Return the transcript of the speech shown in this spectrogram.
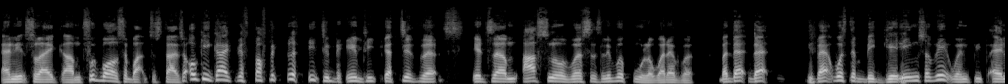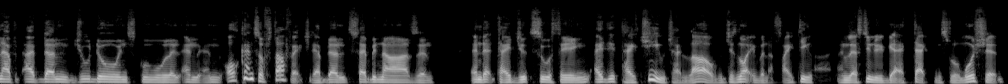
and it's like um, football's about to start. So, okay, guys, we're stopping early today because it's uh, it's um Arsenal versus Liverpool or whatever. But that that that was the beginnings of it when people and I've I've done judo in school and, and, and all kinds of stuff actually. I've done seminars and and that taijutsu thing. I did tai chi, which I love, which is not even a fighting art unless you know you get attacked in slow motion.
